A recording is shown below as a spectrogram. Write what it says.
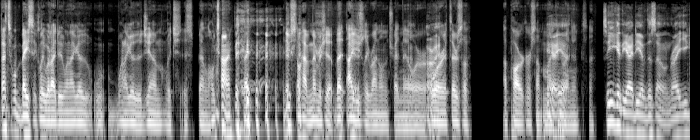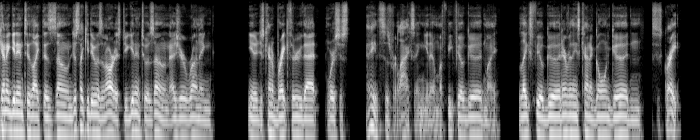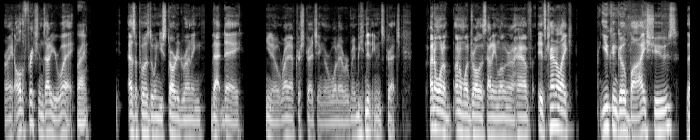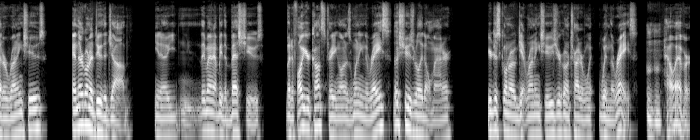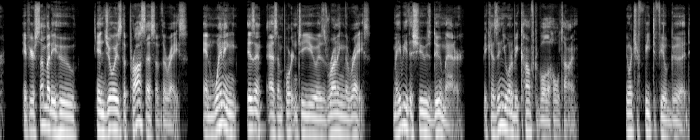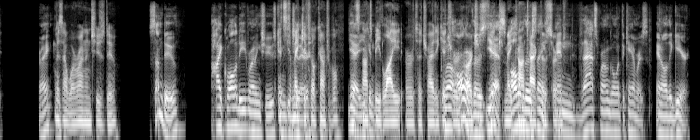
That's what basically what I do when I go when I go to the gym, which has been a long time. But I do still have a membership, but I Yeah. usually run on the treadmill or right. or if there's a a park or something Yeah, I can yeah. run in. So. so you get the idea of the zone, right? You kind of get into like this zone, just like you do as an artist. You get into a zone as you're running, you know, just kind of break through that where it's just, hey, this is relaxing. You know, my feet feel good, my legs feel good, everything's kind of going good, and this is great, right? All the friction's out of your way. Right. as opposed to when you started running that day, you know, right after stretching or whatever. Maybe you didn't even stretch. I don't want to. I don't want to draw this out any longer than I have. It's kind of like you can go buy shoes that are running shoes, and they're going to do the job. You know, you, they might not be the best shoes, but if all you're concentrating on is winning the race, those shoes really don't matter. You're just going to get running shoes. You're going to try to win, win the race. hmm However, if you're somebody who enjoys the process of the race and winning isn't as important to you as running the race, maybe the shoes do matter because then you want to be comfortable the whole time. You want your feet to feel good, right? Is that what running shoes do? Some do. High quality running shoes can It's get to make you you, feel comfortable. Yeah, it's not can- to be light or to try to get well, your all of those, to yes, make all of those things, and that's where I'm going with the cameras and all the gear.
